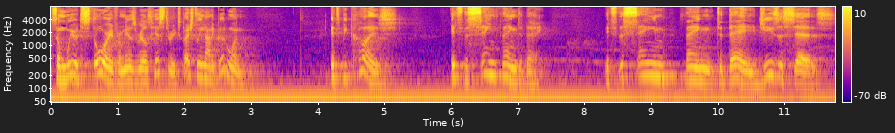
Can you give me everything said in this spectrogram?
some weird story from Israel's history, especially not a good one? It's because it's the same thing today. It's the same thing today. Jesus says,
